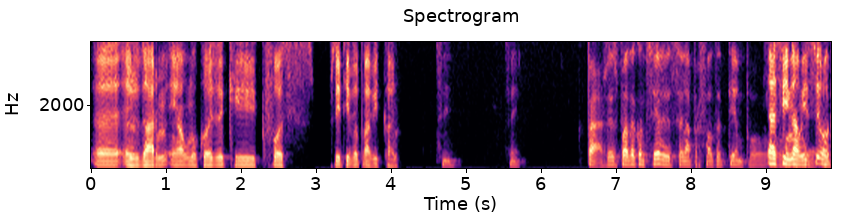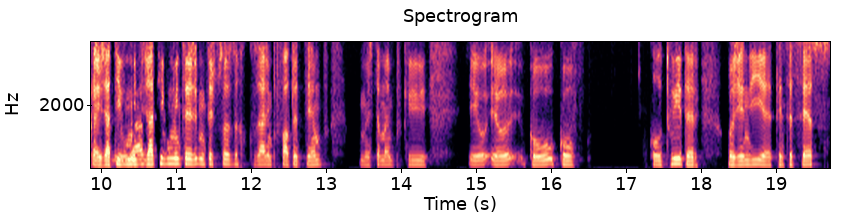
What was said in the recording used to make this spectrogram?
uh, ajudar-me em alguma coisa que, que fosse positiva para a Bitcoin. Sim, sim. Pá, às vezes pode acontecer, sei lá, por falta de tempo. Ou, ah, sim, ou, não, isso, ok, já tive, muito, já tive muitas, muitas pessoas a recusarem por falta de tempo, mas também porque eu, eu com, com, com o Twitter, hoje em dia, tens acesso,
